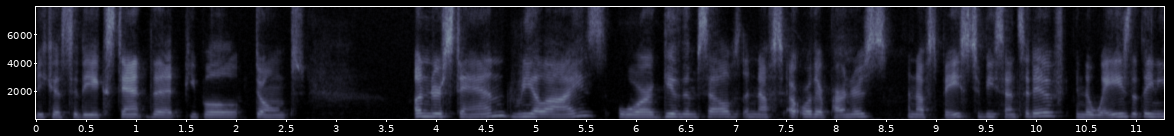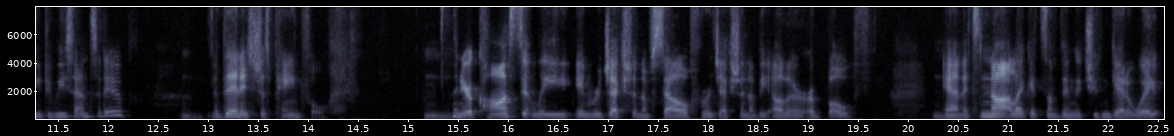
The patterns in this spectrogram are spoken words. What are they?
because to the extent that people don't understand, realize, or give themselves enough or their partners enough space to be sensitive in the ways that they need to be sensitive, mm. then it's just painful. Mm. And you're constantly in rejection of self, rejection of the other, or both. Mm. And it's not like it's something that you can get away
